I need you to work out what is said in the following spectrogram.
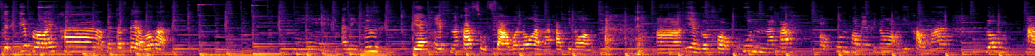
เสร็จเรียบร้อยค่ะ เป็นตะแสบแล้วค่ะ นี่ อันนี้คือแกงเห็ดนะคะ สูตรสาวานอนนะคะ พี่น้องอเอียงก็ขอบคุณนะคะ ขอบคุณพ่อแม่พี่น้องที่เข้ามาร่มอ่า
